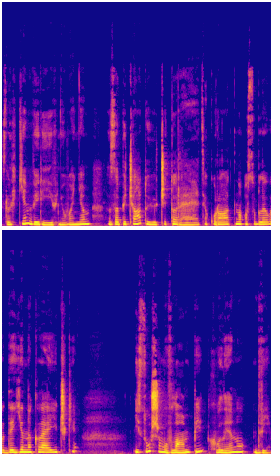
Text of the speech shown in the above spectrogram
з легким вирівнюванням, запечатуючи торець акуратно, особливо, де є наклеїчки. І сушимо в лампі хвилину-дві.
